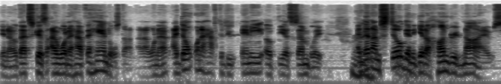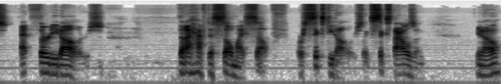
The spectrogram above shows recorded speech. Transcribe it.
You know, that's because I want to have the handles done, and I want to. I don't want to have to do any of the assembly, right. and then I'm still going to get a hundred knives at thirty dollars that I have to sell myself, or sixty dollars, like six thousand. You know,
